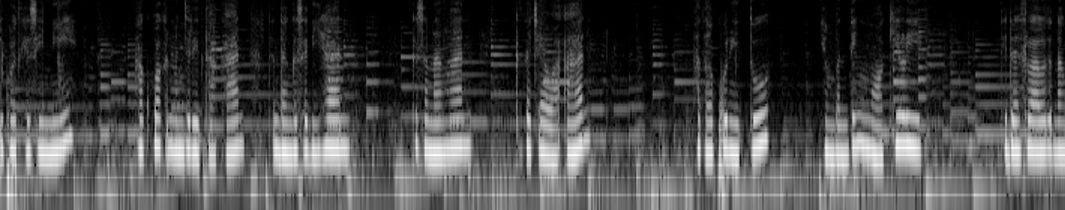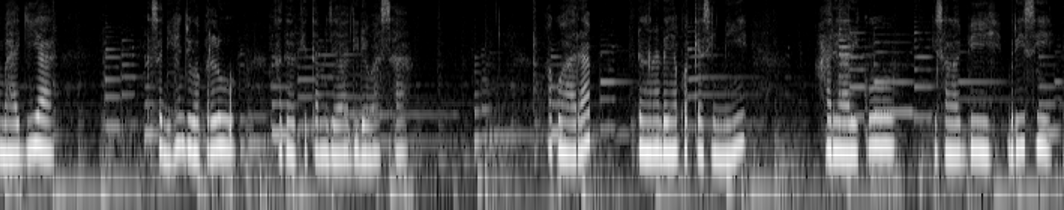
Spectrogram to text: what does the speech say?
Di podcast ini, aku akan menceritakan tentang kesedihan, kesenangan, kekecewaan, ataupun itu yang penting mewakili. Tidak selalu tentang bahagia. Kesedihan juga perlu agar kita menjadi dewasa. Aku harap dengan adanya podcast ini, hari-hariku bisa lebih berisi.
